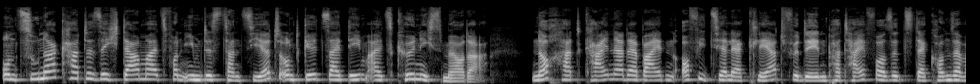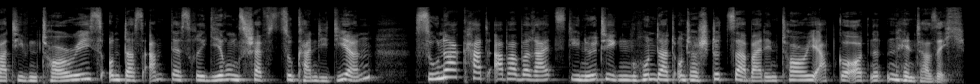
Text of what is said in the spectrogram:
und Sunak hatte sich damals von ihm distanziert und gilt seitdem als Königsmörder. Noch hat keiner der beiden offiziell erklärt, für den Parteivorsitz der konservativen Tories und das Amt des Regierungschefs zu kandidieren. Sunak hat aber bereits die nötigen 100 Unterstützer bei den Tory-Abgeordneten hinter sich.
